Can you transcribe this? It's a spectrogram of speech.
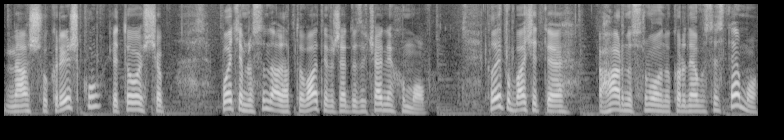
нашу кришку для того, щоб потім рослину адаптувати вже до звичайних умов. Коли побачите гарно сформовану кореневу систему,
